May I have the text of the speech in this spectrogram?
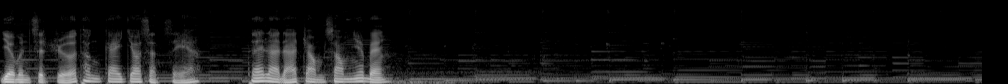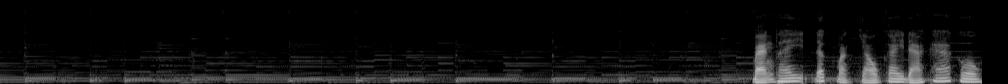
Giờ mình xịt rửa thân cây cho sạch sẽ Thế là đã trồng xong nhé bạn. Bạn thấy đất mặt chậu cây đã khá khô.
